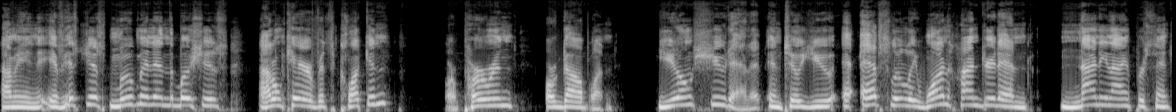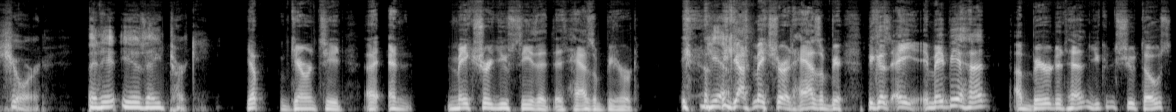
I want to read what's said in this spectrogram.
I mean, if it's just movement in the bushes, I don't care if it's clucking or purring or gobbling. You don't shoot at it until you absolutely 199% sure that it is a turkey. Yep, guaranteed. Uh, and make sure you see that it has a beard. Yes. you got to make sure it has a beard because hey, it may be a hen, a bearded hen. You can shoot those,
